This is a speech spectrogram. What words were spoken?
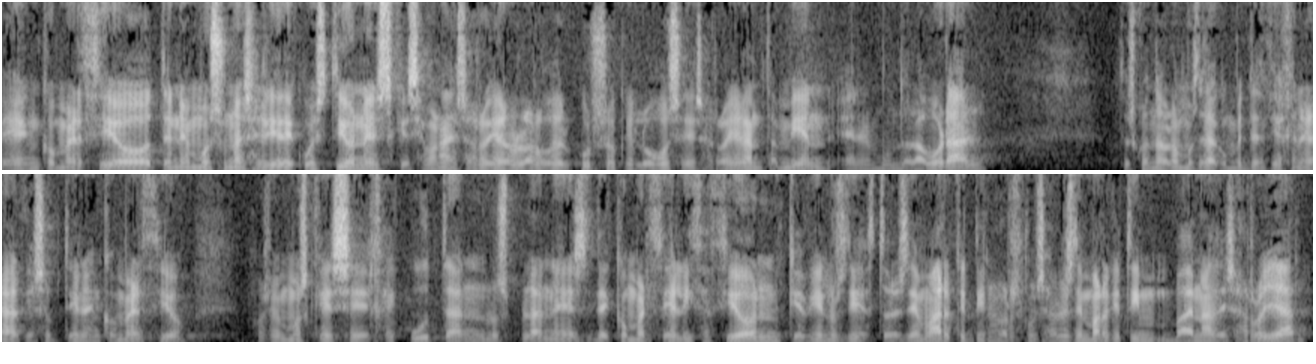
En comercio tenemos una serie de cuestiones que se van a desarrollar a lo largo del curso, que luego se desarrollarán también en el mundo laboral. Entonces, cuando hablamos de la competencia general que se obtiene en comercio, pues vemos que se ejecutan los planes de comercialización que bien los directores de marketing o los responsables de marketing van a desarrollar.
